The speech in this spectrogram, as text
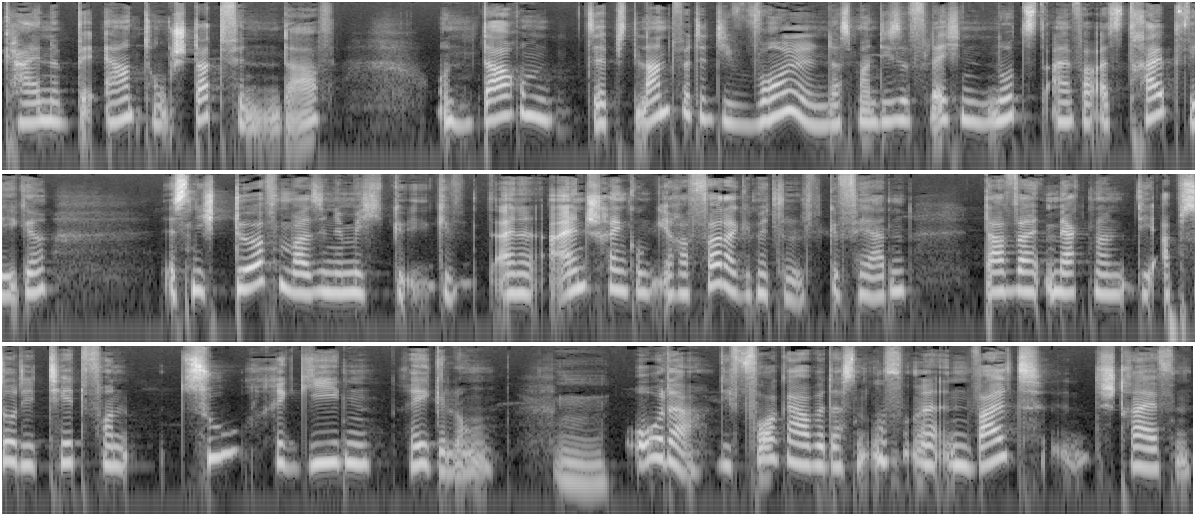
keine Beerntung stattfinden darf. Und darum selbst Landwirte, die wollen, dass man diese Flächen nutzt, einfach als Treibwege, es nicht dürfen, weil sie nämlich eine Einschränkung ihrer Fördermittel gefährden, da merkt man die Absurdität von zu rigiden Regelungen. Mhm. Oder die Vorgabe, dass ein, Uf äh, ein Waldstreifen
